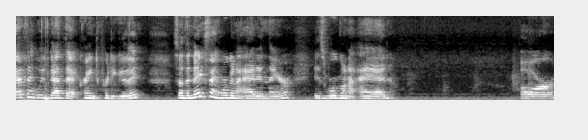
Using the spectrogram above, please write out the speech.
I think we've got that creamed pretty good. So the next thing we're going to add in there is we're going to add our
